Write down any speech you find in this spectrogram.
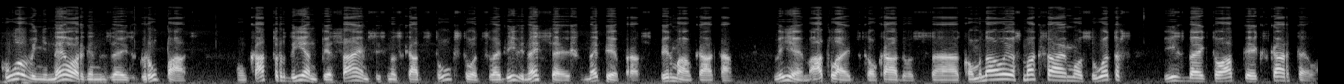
ko viņi neorganizējas grupās Un katru dienu pie saimnes vismaz kāds tūkstotis vai divi nesēž un nepieprasa pirmām kārtām. Viņiem atlaides kaut kādos uh, komunālajos maksājumos, otrs izbeigt to aptiekas karteli.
